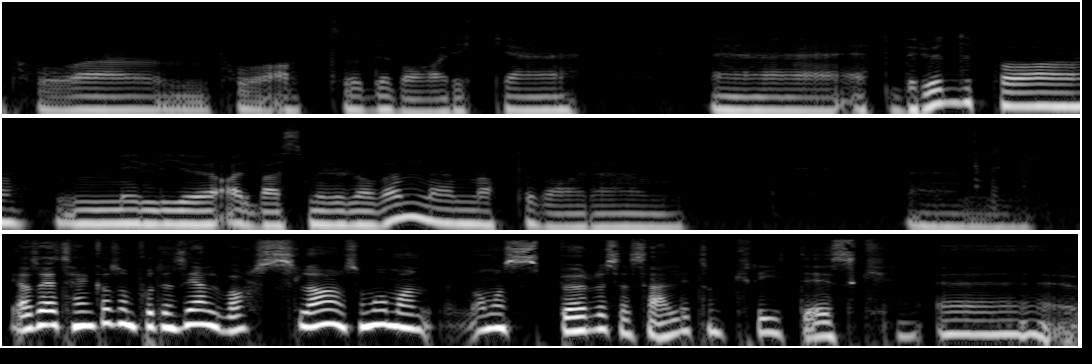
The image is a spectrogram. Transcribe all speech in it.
på, på at det var ikke eh, et brudd på miljø- arbeidsmiljøloven, men at det var um, ja, altså jeg tenker Som potensiell varsler så må man, må man spørre seg selv litt sånn kritisk. Eh,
